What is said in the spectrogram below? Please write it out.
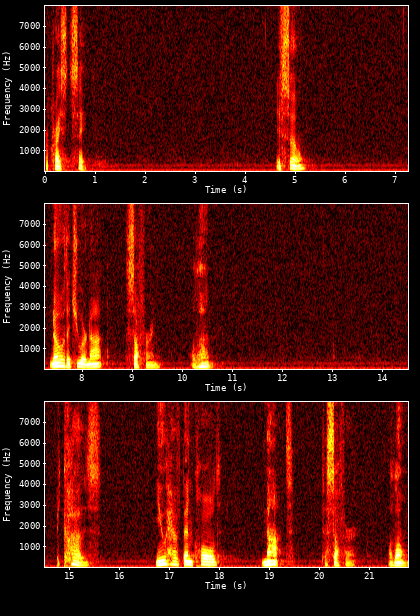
for Christ's sake? If so, know that you are not suffering alone. Because you have been called not to suffer alone.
